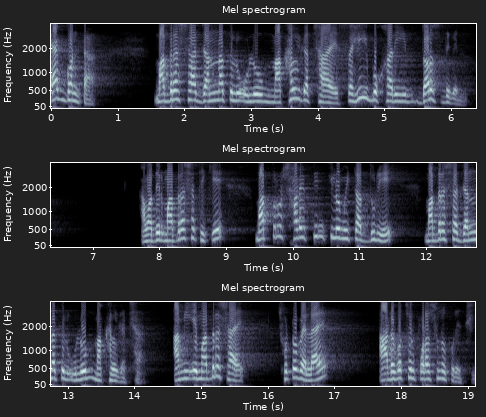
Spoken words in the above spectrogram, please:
এক ঘণ্টা মাদ্রাসা জান্নাতুল উলুম মাখালগাছায় সহি বুখারির দর্শ দেবেন। আমাদের মাদ্রাসা থেকে মাত্র সাড়ে তিন কিলোমিটার দূরে মাদ্রাসা জান্নাতুল উলুম মাখালগাছা। আমি এ মাদ্রাসায় ছোটবেলায় আট বছর পড়াশুনো করেছি।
